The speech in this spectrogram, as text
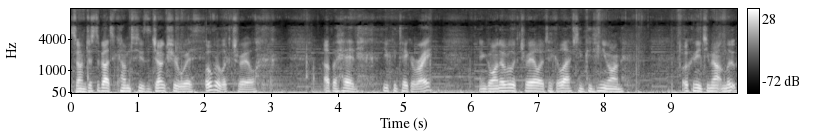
So I'm just about to come to the juncture with Overlook Trail. Up ahead, you can take a right and go on Overlook Trail or take a left and continue on Occoneechee Mountain Loop.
